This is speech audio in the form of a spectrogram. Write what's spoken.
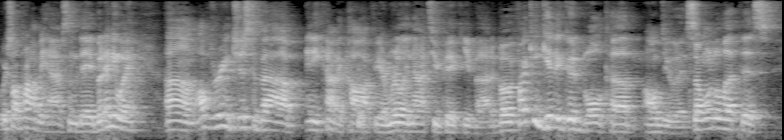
which I'll probably have someday. But anyway, um, I'll drink just about any kind of coffee. I'm really not too picky about it. But if I can get a good bowl cup, I'll do it. So I want to let this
